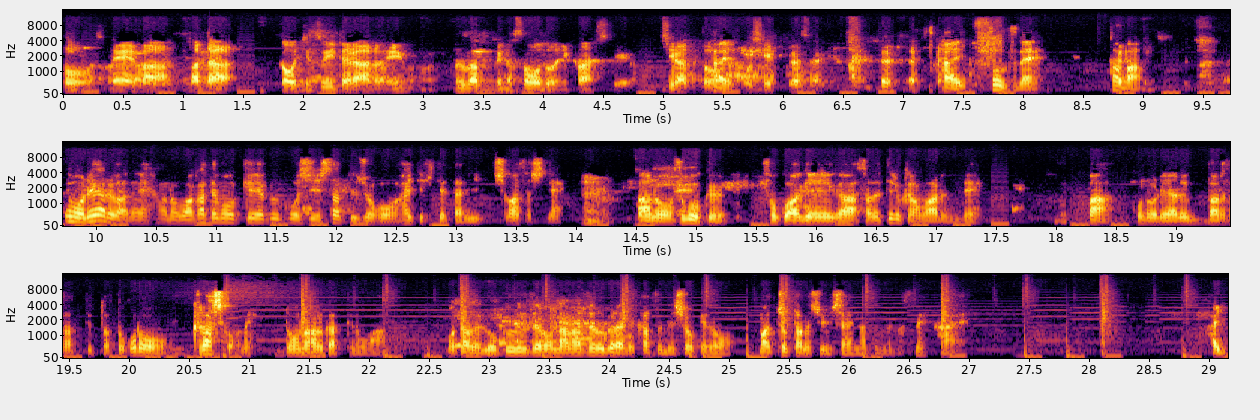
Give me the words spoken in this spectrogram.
そうですね、まあ、また、落ち着いたら、あの、エムバッペの騒動に関して、ちらっと教えてください。はい、はい、そうですね。まあまあ、でもレアルはね、あの若手も契約更新したっていう情報が入ってきてたりしますしね、うん、あのすごく底上げがされてる感はあるんで、まあ、このレアル・バルサっていったところを、クラシコはね、どうなるかっていうのは、もう多分6-0、7-0ぐらいで勝つんでしょうけど、まあ、ちょっと楽しみにしたいなと思いますね。はい。はい。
